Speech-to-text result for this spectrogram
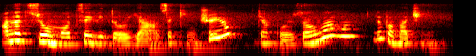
А на цьому це відео я закінчую. Дякую за увагу. До побачення!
